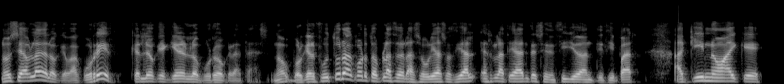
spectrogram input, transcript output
no se habla de lo que va a ocurrir, que es lo que quieren los burócratas, ¿no? Porque el futuro a corto plazo de la seguridad social es relativamente sencillo de anticipar. Aquí no hay que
